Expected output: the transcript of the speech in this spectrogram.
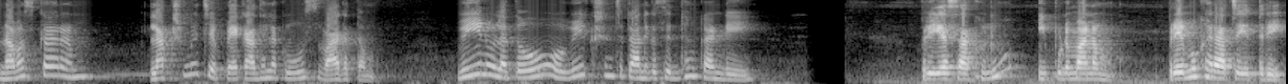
నమస్కారం. లక్ష్మి చెప్పే కథలకు స్వాగతం. వీణులతో వీక్షించటానికి సిద్ధం కండి. ప్రియ సఖులు ఇప్పుడు మనం ప్రముఖ రచయిత్రి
